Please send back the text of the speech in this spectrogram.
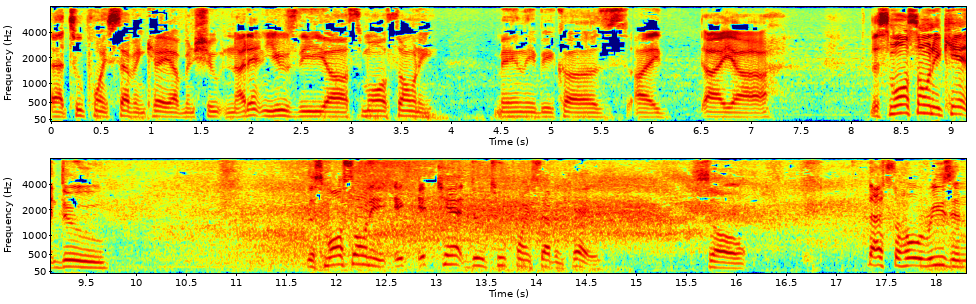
at 2.7K I've been shooting. I didn't use the uh, small Sony mainly because I, I, uh, the small Sony can't do, the small Sony, it, it can't do 2.7K. So that's the whole reason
